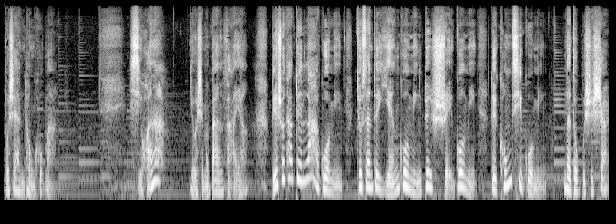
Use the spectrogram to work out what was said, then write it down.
不是很痛苦吗？喜欢啊，有什么办法呀？别说他对辣过敏，就算对盐过敏、对水过敏、对空气过敏，那都不是事儿，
